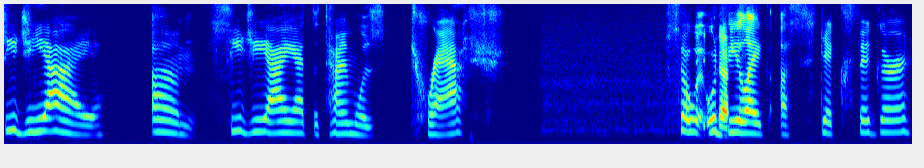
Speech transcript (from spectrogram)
cgi um cgi at the time was trash. So it would Yeah. be like a stick figure.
